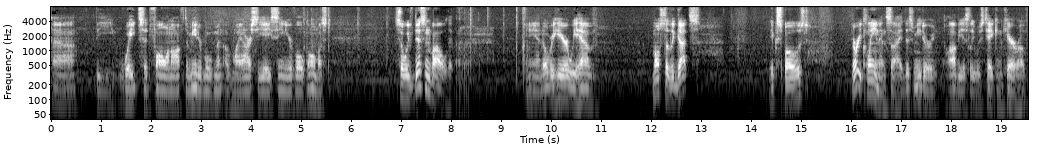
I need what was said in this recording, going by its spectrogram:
uh, the weights had fallen off the meter movement of my RCA Senior VoltOhmist. So we've disemboweled it. And over here we have most of the guts exposed. Very clean inside. This meter obviously was taken care of.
